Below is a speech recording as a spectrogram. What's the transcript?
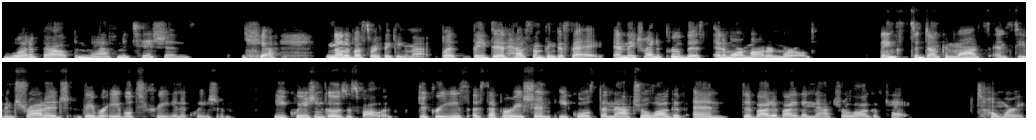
what about the mathematicians? Yeah, none of us were thinking that, but they did have something to say, and they tried to prove this in a more modern world. Thanks to Duncan Watts and Steven Strogatz, they were able to create an equation. The equation goes as follows. Degrees of separation equals the natural log of n divided by the natural log of k. Don't worry,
